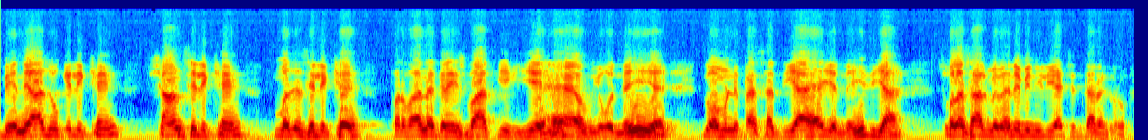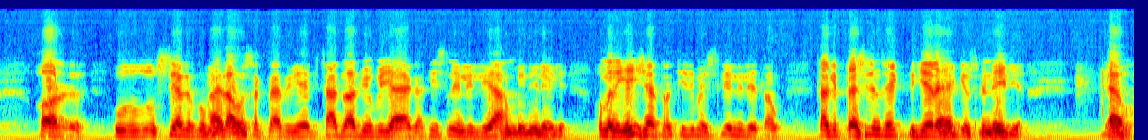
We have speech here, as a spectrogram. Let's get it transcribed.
बेनियाज होकर लिखें, शान से लिखें, मज़े से लिखें, परवाह न करें इस बात की ये है और वो नहीं है। गवर्नमेंट ने पैसा दिया है या नहीं दिया है, सोलह साल में मैंने भी नहीं लिया, चिंता न करो। और उससे अगर कोई फ़ायदा हो सकता है तो ये चार आदमियों को ये आएगा कि इसने नहीं लिया, हम भी नहीं लेंगे। और मैंने यही शर्त रखी थी, मैं इसलिए नहीं लेता हूँ, ताकि प्रेसिडेंट से ये रहे कि उसने नहीं लिया। क्या हो?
